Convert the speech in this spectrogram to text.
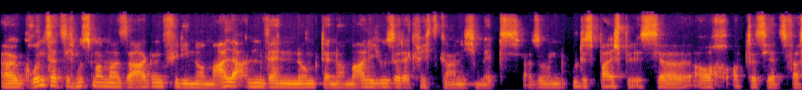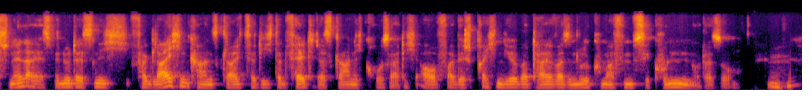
Äh, grundsätzlich muss man mal sagen, für die normale Anwendung, der normale User, der kriegt es gar nicht mit. Also ein gutes Beispiel ist ja auch, ob das jetzt was schneller ist. Wenn du das nicht vergleichen kannst gleichzeitig, dann fällt dir das gar nicht großartig auf, weil wir sprechen hier über teilweise 0,5 Sekunden oder so. Mhm.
